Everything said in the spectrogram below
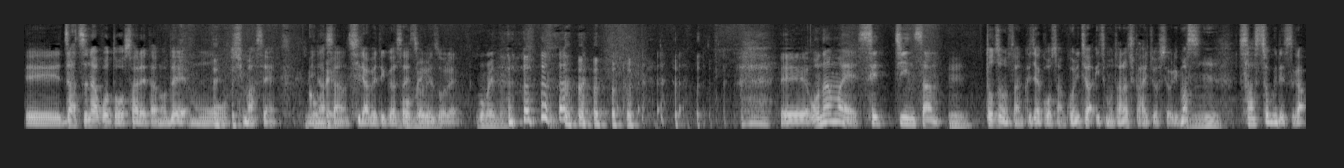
えー雑なことをされたのでもうしません。ごめん皆さん。調べてくださいそれぞれ、ごめんな えーお名前せっちんさん。とつのさんくじゃこうさんこんにちは。いつも楽しく拝聴しております、うん。早速ですが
